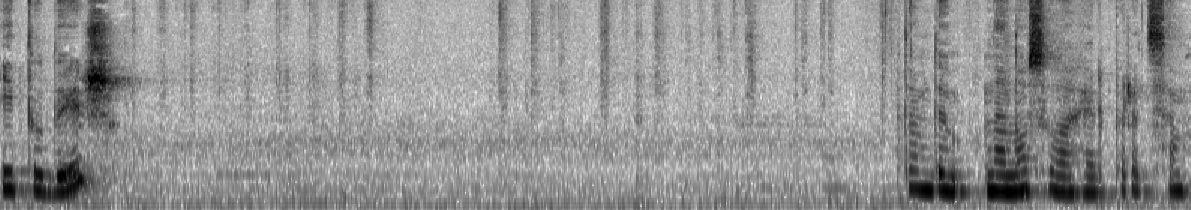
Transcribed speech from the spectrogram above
і туди ж. Там, де наносила гель перед цим.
